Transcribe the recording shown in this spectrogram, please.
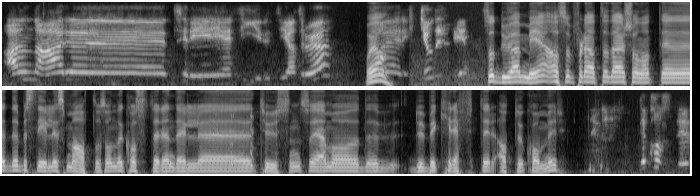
Ja, Den er eh, tre-fire-tida, tror jeg. Å ja. Så jeg rekker jo det fint. Så du er med? Altså, at det er sånn at det, det bestilles mat og sånn. Det koster en del eh, tusen, så jeg må Du bekrefter at du kommer? Det koster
